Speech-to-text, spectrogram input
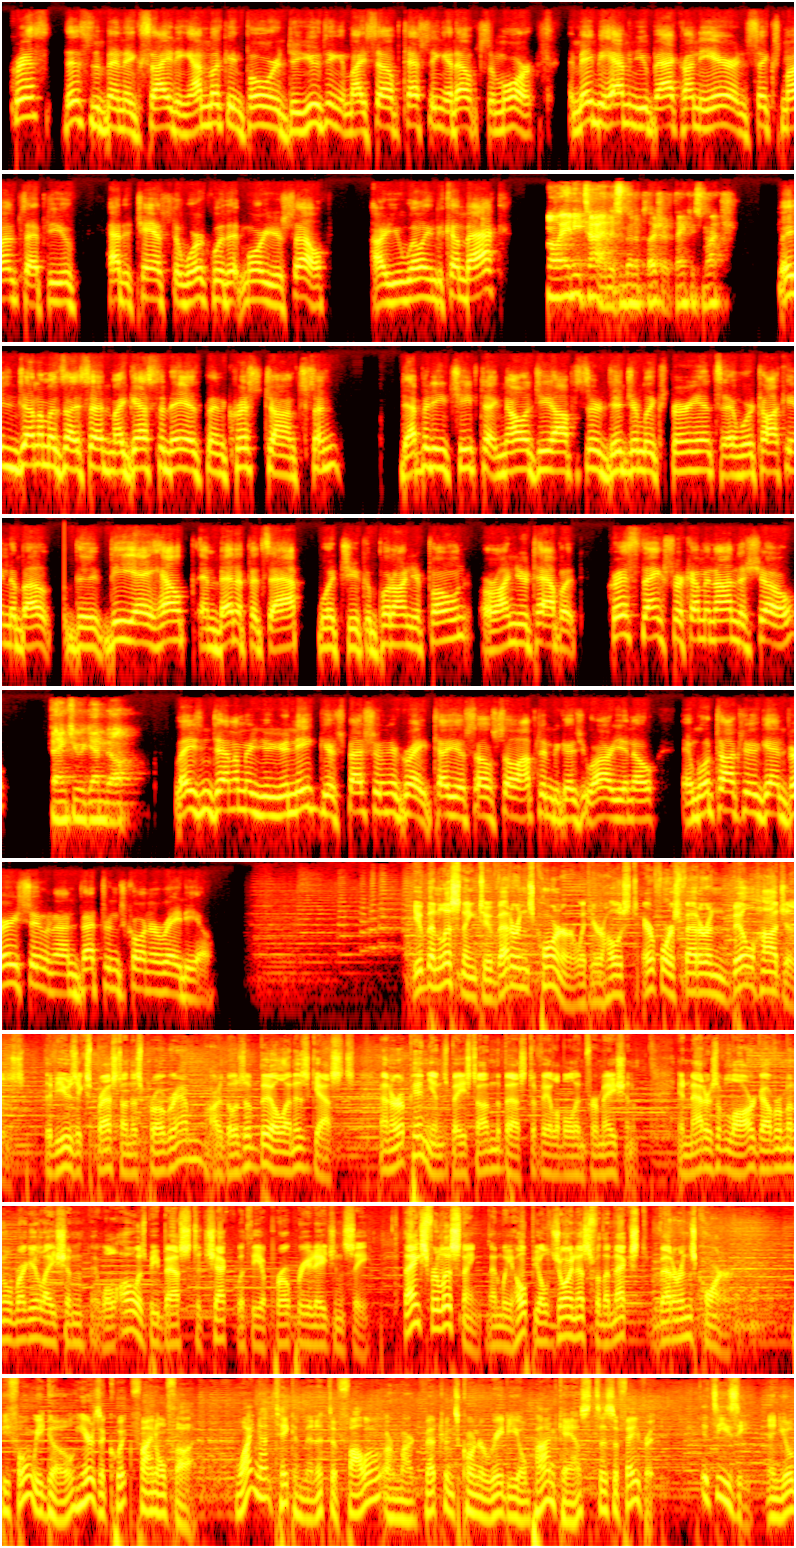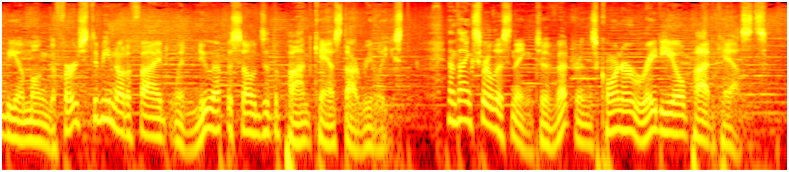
Chris, this has been exciting. I'm looking forward to using it myself, testing it out some more, and maybe having you back on the air in six months after you've had a chance to work with it more yourself. Are you willing to come back? Oh, anytime. This has been a pleasure. Thank you so much. Ladies and gentlemen, as I said, my guest today has been Chris Johnston, Deputy Chief Technology Officer, Digital Experience, and we're talking about the VA Health and Benefits app, which you can put on your phone or on your tablet. Chris, thanks for coming on the show. Thank you again, Bill. Ladies and gentlemen, you're unique, you're special, and you're great. Tell yourself so often because you are, you know. And we'll talk to you again very soon on Veterans Corner Radio. You've been listening to Veterans Corner with your host, Air Force veteran Bill Hodges. The views expressed on this program are those of Bill and his guests and are opinions based on the best available information. In matters of law or governmental regulation, it will always be best to check with the appropriate agency. Thanks for listening, and we hope you'll join us for the next Veterans Corner. Before we go, here's a quick final thought. Why not take a minute to follow or mark Veterans Corner Radio podcasts as a favorite? It's easy, and you'll be among the first to be notified when new episodes of the podcast are released. And thanks for listening to Veterans Corner Radio Podcasts.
